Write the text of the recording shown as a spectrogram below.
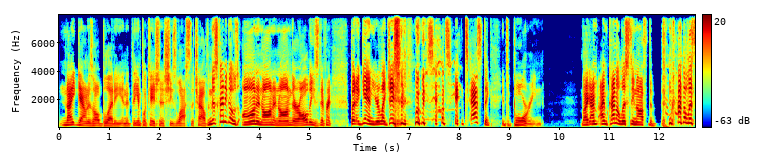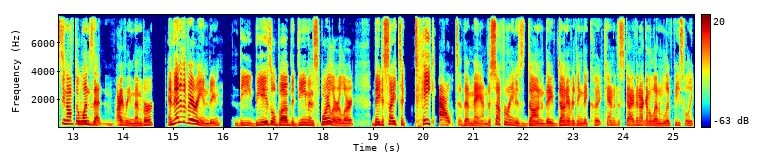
nightgown is all bloody and the implication is she's lost the child. And this kind of goes on and on and on. There are all these different but again you're like jason this movie sounds fantastic. It's boring. Like I'm I'm kind of listing off the I'm kind of listing off the ones that I remember. And then at the very ending, the Beelzebub, the demon, spoiler alert, they decide to take out the man. The suffering is done. They've done everything they could, can to this guy. They're not going to let him live peacefully.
